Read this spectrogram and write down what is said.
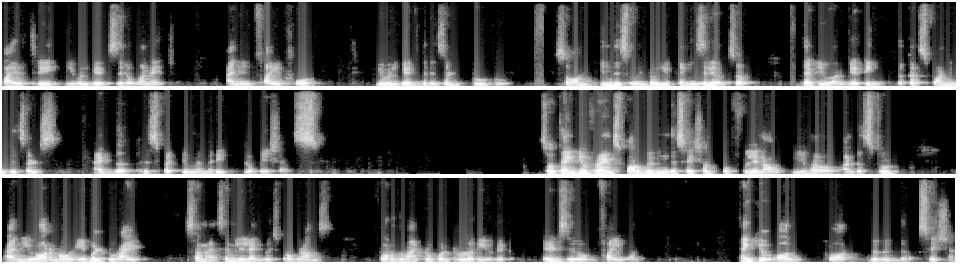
53, you will get 01H, and in 54, you will get the result 22. So on, in this window, you can easily observe that you are getting the corresponding results at the respective memory locations. So thank you friends for viewing the session. Hopefully now you have understood and you are now able to write some assembly language programs for the microcontroller unit 8051. Thank you all for viewing the session.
